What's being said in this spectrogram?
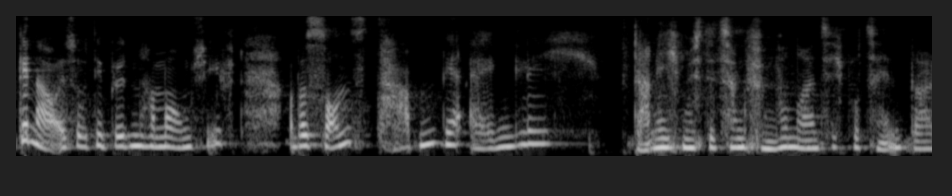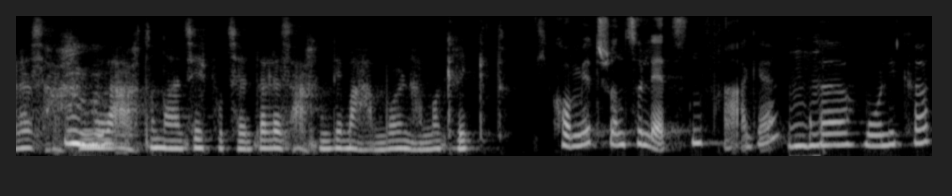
Genau, also die Böden haben wir umschifft. Aber sonst haben wir eigentlich, dann ich müsste jetzt sagen, 95 Prozent aller Sachen mhm. oder 98 Prozent aller Sachen, die wir haben wollen, haben wir gekriegt. Ich komme jetzt schon zur letzten Frage, mhm. äh, Monika.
